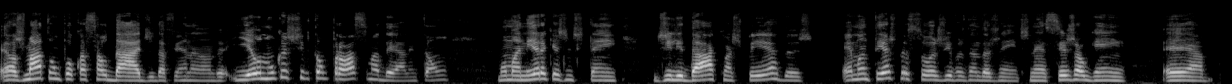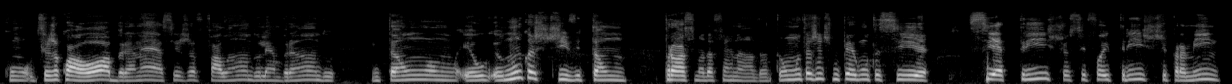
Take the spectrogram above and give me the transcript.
elas matam um pouco a saudade da Fernanda. E eu nunca estive tão próxima dela. Então, uma maneira que a gente tem de lidar com as perdas é manter as pessoas vivas dentro da gente, né? Seja alguém é, com, seja com a obra, né? Seja falando, lembrando. Então, eu, eu nunca estive tão próxima da Fernanda. Então, muita gente me pergunta se, se é triste ou se foi triste para mim.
